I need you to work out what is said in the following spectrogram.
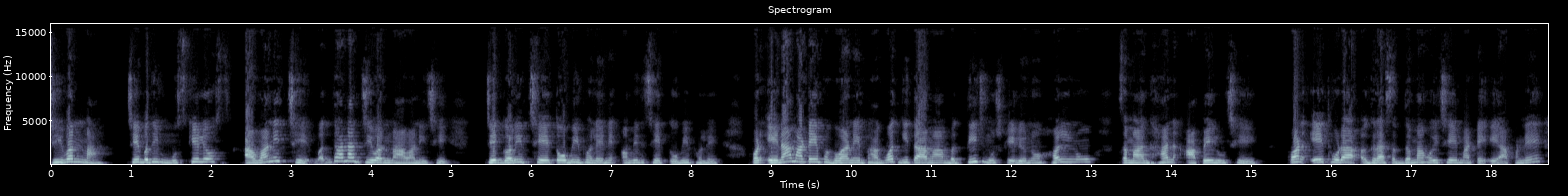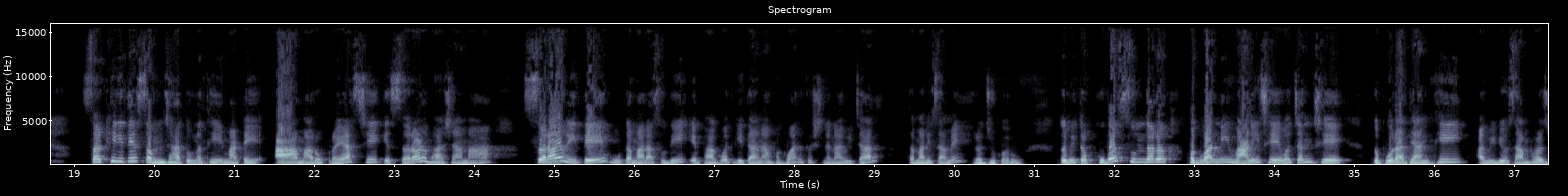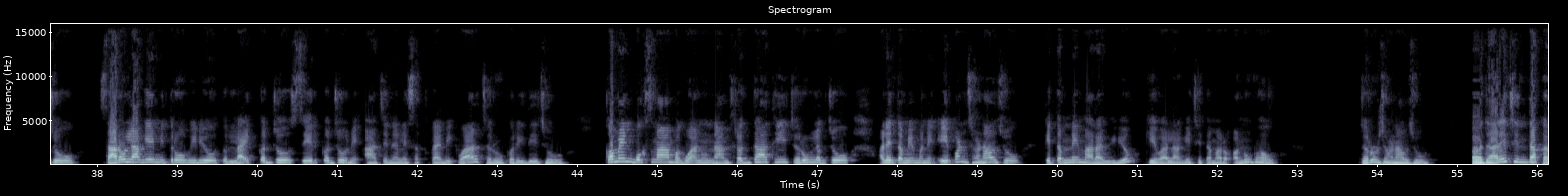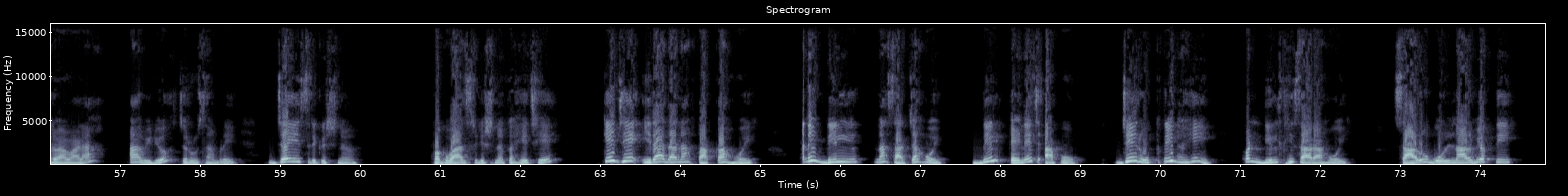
જીવનમાં જે બધી મુશ્કેલીઓ આવવાની જ છે, બધાના જીવનમાં આવવાની છે. જે ગરીબ છે તો બી ભલે ને અમીર છે તો બી ભલે. પણ એના માટે ભગવાને ભાગવત ગીતામાં બધી જ મુશ્કેલીઓનો હલનું સમાધાન આપેલું છે. પણ એ થોડા અઘરા શબ્દમાં હોય છે, માટે એ આપણને સરખી રીતે સમજાતું નથી. માટે આ મારો પ્રયાસ છે કે સરળ ભાષામાં સરળ રીતે હું તમારા સુધી એ ભાગવત ગીતાના ભગવાન કૃષ્ણના વિચાર તમારી સામે રજૂ કરું. તો મિત્રો, ખૂબ જ સુંદર ભગવાનની વાણી છે, વચન છે. તો પૂરા ધ્યાનથી આ વીડિયો સાંભળજો. સારો લાગે મિત્રો વીડિયો, તો લાઈક કરજો શેર કરજો અને આ ચેનલને સબસ્ક્રાઇબ એકવાર જરૂર કરી દેજો. કમેન્ટ બોક્સમાં ભગવાનનું નામ શ્રદ્ધાથી જરૂર લખજો અને તમે મને એ પણ જણાવજો કે તમને મારા વીડિયો કેવા લાગે છે, તમારો અનુભવ જરૂર જણાવજો. વધારે ચિંતા કરવાવાળા આ વીડિયો જરૂર સાંભળે. જય શ્રી કૃષ્ણ. ભગવાન શ્રી કૃષ્ણ કહે છે કે જે ઈરાદાના પાકા હોય અને દિલના સાચા હોય દિલ એને જ આપો, જે રૂપથી નહીં, પણ દિલથી સારા હોય. સારું બોલનાર વ્યક્તિ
